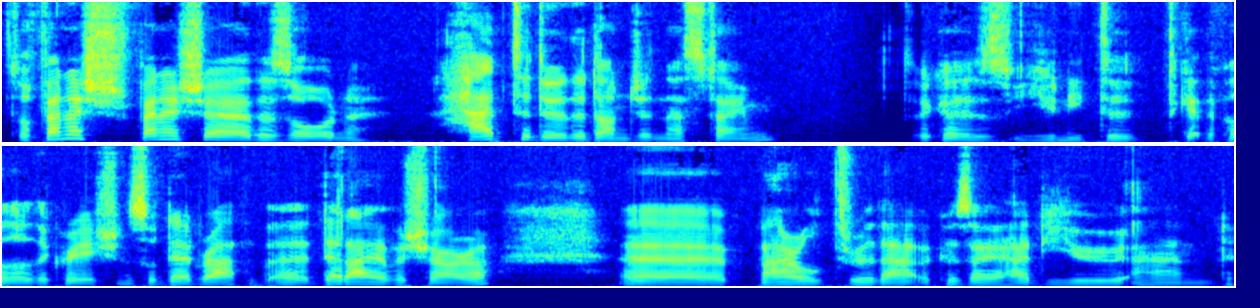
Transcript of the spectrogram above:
so finish finish uh, the zone. Had to do the dungeon this time because you need to, to get the pillar of the creation. So Dead Wrath, of- uh, Dead Eye of Azshara, uh, barreled through that because I had you and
